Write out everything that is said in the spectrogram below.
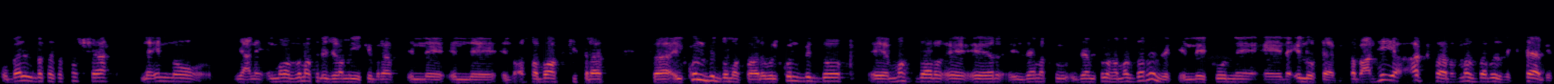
وبل بتتفشى لإنه يعني المنظمات الإجرامية كبرت اللي, اللي العصابات كثرت. فالكل بده مصاري والكل بده آه، مصدر آه، آه، زي ما زي ما تقولها مصدر رزق اللي يكون له ثابت. طبعا هي أكثر مصدر رزق ثابت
